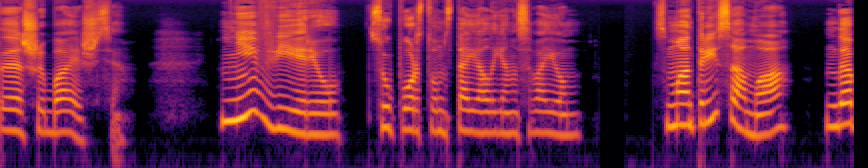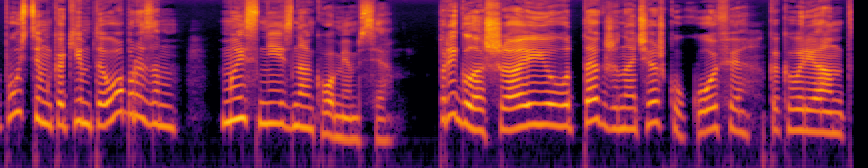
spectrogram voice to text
ты ошибаешься». «Не верю», — с упорством стояла я на своем. «Смотри сама. Допустим, каким-то образом мы с ней знакомимся». Приглашаю ее вот так же на чашку кофе, как вариант.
